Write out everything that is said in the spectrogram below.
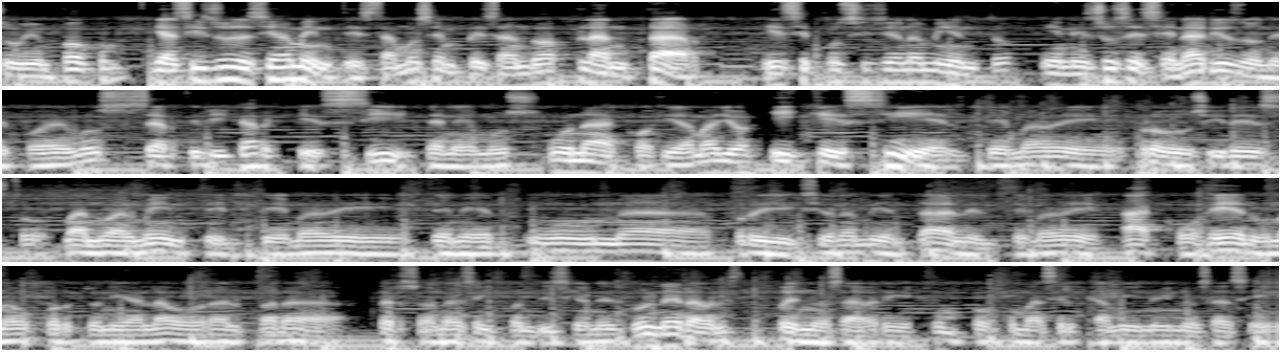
sube un poco. Y así sucesivamente estamos empezando a plantar ese posicionamiento en esos escenarios donde podemos certificar que sí tenemos una acogida mayor y que sí el tema de producir esto manualmente, el tema de tener una proyección ambiental, el tema de acoger una oportunidad laboral para personas en condiciones vulnerables, pues nos abre un poco más el camino y nos hace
